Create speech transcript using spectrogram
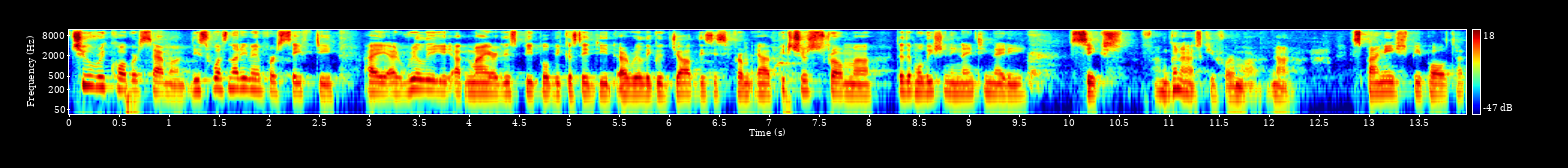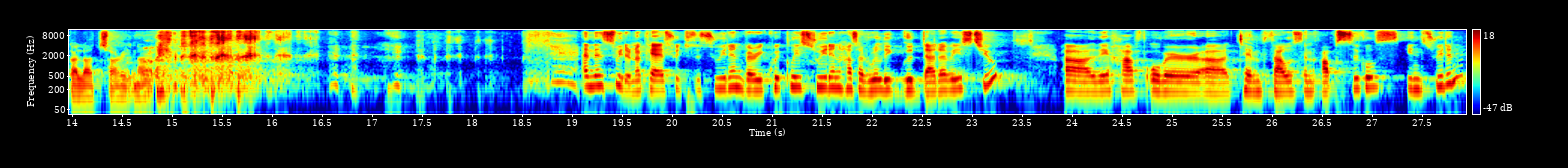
to recover salmon. This was not even for safety. I, I really admire these people because they did a really good job. This is from uh, pictures from uh, the demolition in 1996. I'm going to ask you for more. No, no. Spanish people talk a lot, sorry. No. and then Sweden. Okay, I switched to Sweden very quickly. Sweden has a really good database too. Uh, they have over uh, 10,000 obstacles in Sweden,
